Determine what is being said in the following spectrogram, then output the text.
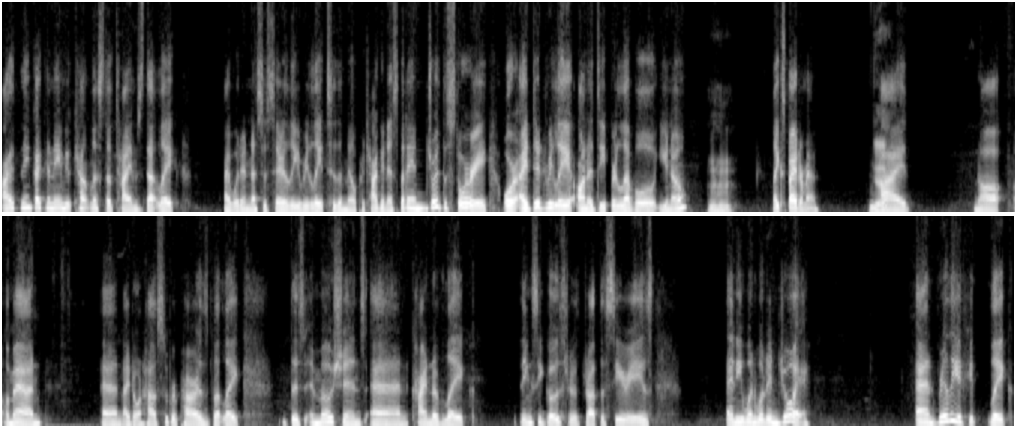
I think I can name you countless of times that like I wouldn't necessarily relate to the male protagonist, but I enjoyed the story or I did relate on a deeper level, you know? Mhm. Like Spider-Man. Yeah. I not a man and I don't have superpowers, but like this emotions and kind of like things he goes through throughout the series, anyone would enjoy. And really, if you like,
